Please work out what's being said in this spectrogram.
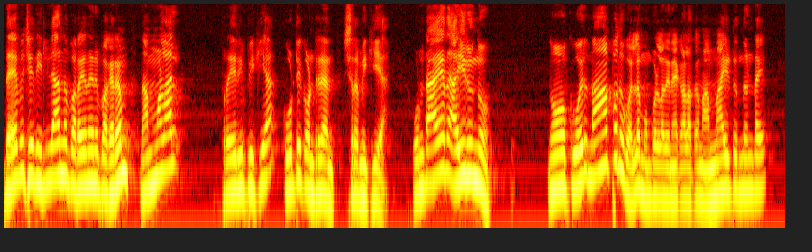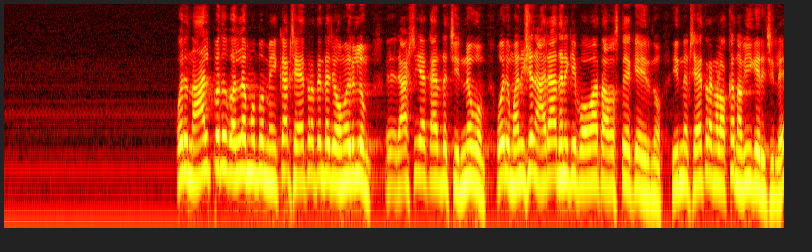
ദയവ് ചെയ്ത് ഇല്ല എന്ന് പറയുന്നതിന് പകരം നമ്മളാൽ പ്രേരിപ്പിക്കുക കൂട്ടിക്കൊണ്ടുവരാൻ ശ്രമിക്കുക. ഉണ്ടായതായിരുന്നു. നോക്കൂ ഒരു നാൽപ്പത് കൊല്ലം മുമ്പുള്ളതിനേക്കാളൊക്കെ നന്നായിട്ട് ഒരു നാൽപ്പത് കൊല്ലം മുമ്പ് മിക്ക ക്ഷേത്രത്തിന്റെ ചുമരിലും രാഷ്ട്രീയക്കാരുടെ ചിഹ്നവും ഒരു മനുഷ്യൻ ആരാധനയ്ക്ക് പോവാത്ത അവസ്ഥയൊക്കെ ആയിരുന്നു. ഇന്ന് ക്ഷേത്രങ്ങളൊക്കെ നവീകരിച്ചില്ലേ?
